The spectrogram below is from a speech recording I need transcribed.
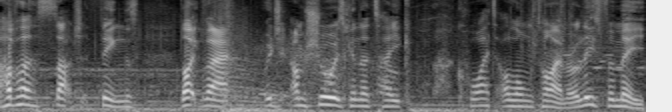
other such things like that, which I'm sure is going to take quite a long time, or at least for me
